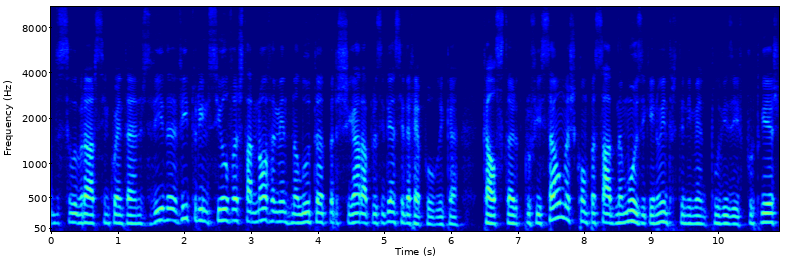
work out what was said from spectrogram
de celebrar 50 anos de vida, Vitorino Silva está novamente na luta para chegar à presidência da República. Calster de profissão, mas com passado na música e no entretenimento televisivo português,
